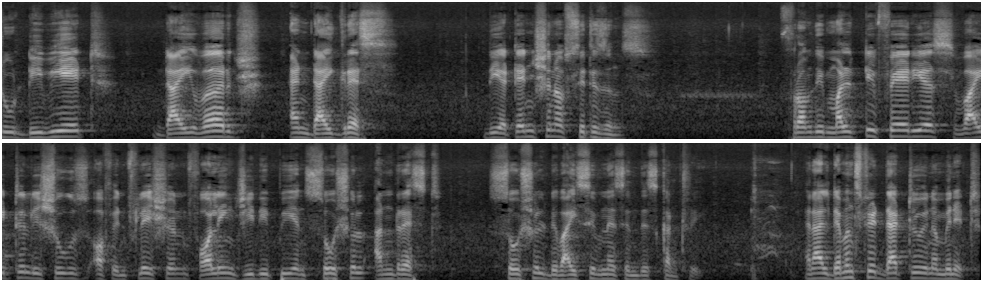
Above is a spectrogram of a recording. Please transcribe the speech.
to deviate, diverge, and digress the attention of citizens from the multifarious vital issues of inflation, falling GDP, and social unrest, social divisiveness in this country. And I'll demonstrate that to you in a minute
